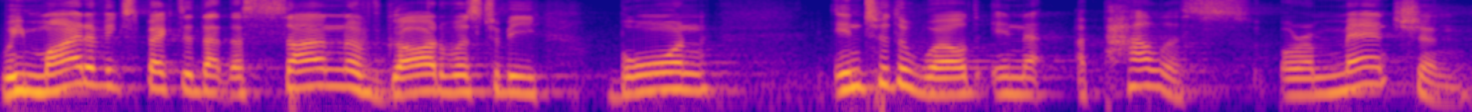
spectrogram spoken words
We might have expected that the Son of God was to be born into the world in a palace or a mansion.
